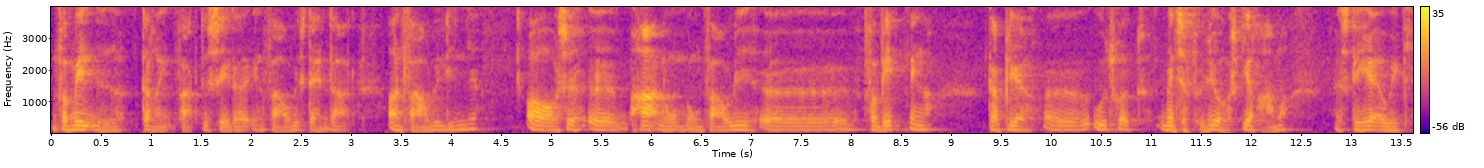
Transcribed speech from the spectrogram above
En formel leder, der rent faktisk sætter en faglig standard og en faglig linje, og også øh, har nogle, nogle faglige øh, forventninger, der bliver øh, udtrykt, men selvfølgelig også giver rammer. Altså det her er jo ikke,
